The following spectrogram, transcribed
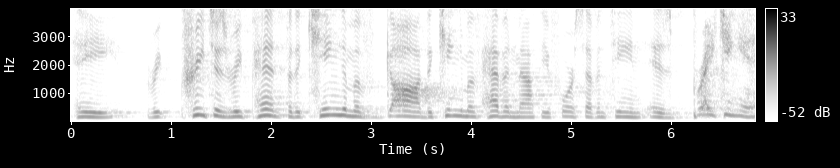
he re- preaches repent for the kingdom of God, the kingdom of heaven, Matthew 4 17, is breaking in.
